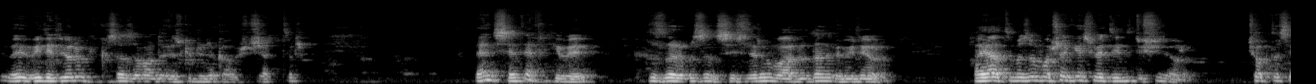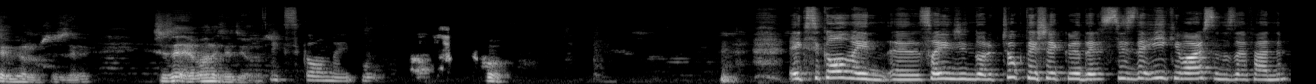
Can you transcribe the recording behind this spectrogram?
Ve ümit ediyorum ki kısa zamanda özgürlüğüne kavuşacaktır. Ben Sedef gibi kızlarımızın, sizlerin varlığından övünüyorum. Hayatımızın boşa geçmediğini düşünüyorum. Çok da seviyorum sizleri. Size emanet ediyoruz. Eksik olmayın. Bu. Eksik olmayın e, Sayın Cindoruk. Çok teşekkür ederiz. Siz de iyi ki varsınız efendim.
